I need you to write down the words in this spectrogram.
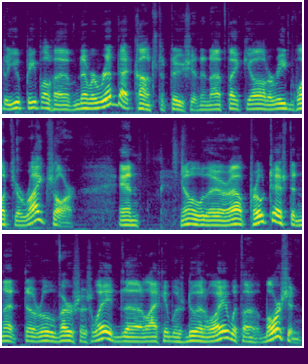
of you people have never read that Constitution, and I think you ought to read what your rights are. And you know they're out protesting that uh, Roe versus Wade uh, like it was doing away with abortion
